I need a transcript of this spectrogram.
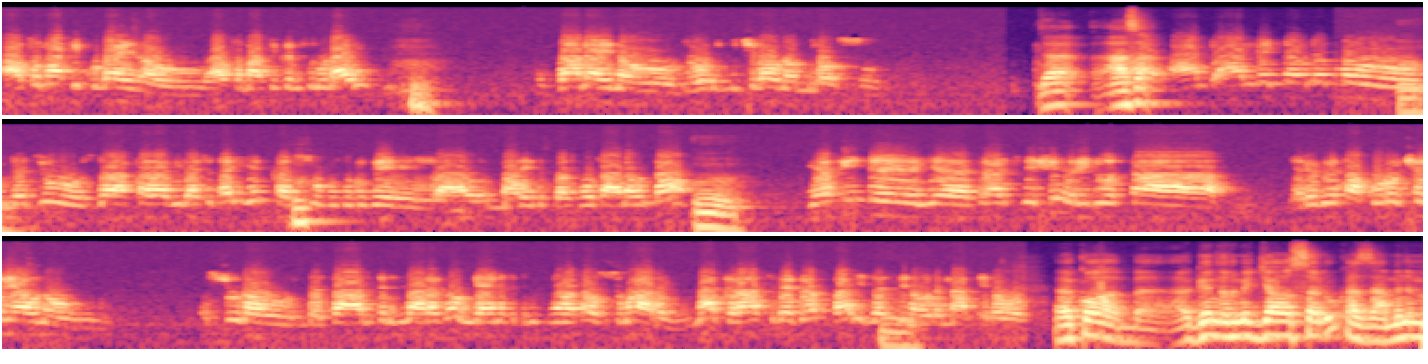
አውቶማቲኩ ላይ ነው አውቶማቲክ እንትኑ ላይ እዛ ላይ ነው ሊሆን የሚችለው ነው የሚለው እሱ። እ፣ አሳ አንድ አንደኛው ደግሞ እንደዚሁ እዛ አካባቢ ላይ ስጠይቅ ከእሱ ብዙ ጊዜ የማልሄድበት ቦታ ነው እና የፊት የትራንስሌሽን ሬዲዮታ የሮዶታ ክሮቸሪያው ነው እሱ ነው እንደዛ እንትን የሚያደርገው እንዲህ አይነት ድምፅ የሚያመጣው እሱ ነው አለኝ እና ግራ ስለገባኝ ለዚህ ነው ወደ እናንተ የደወልኩት። እኮ ግን እርምጃ ወሰዱ። ከዛ ምንም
